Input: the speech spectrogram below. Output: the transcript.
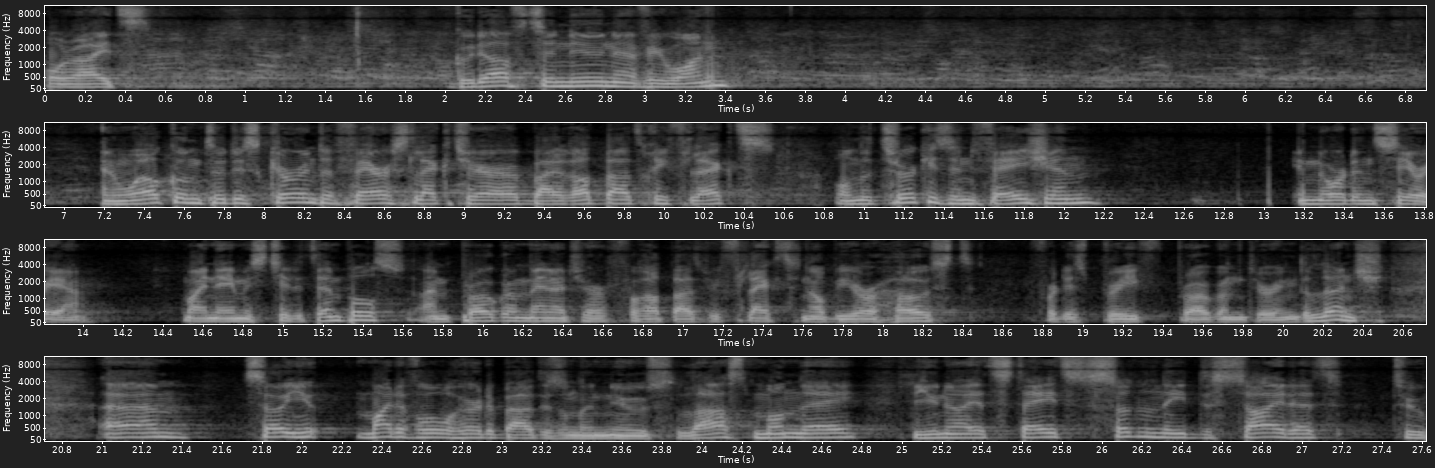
All right. Good afternoon, everyone. And welcome to this current affairs lecture by Radboud Reflects on the Turkish invasion in northern Syria. My name is Tide Temples. I'm program manager for Radboud Reflects, and I'll be your host for this brief program during the lunch. Um, so you might have all heard about this on the news. Last Monday, the United States suddenly decided to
